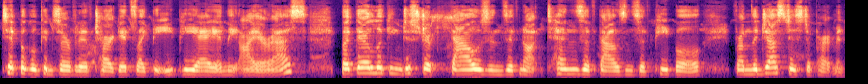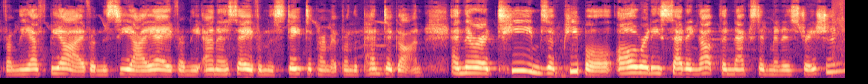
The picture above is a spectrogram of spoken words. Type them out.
typical conservative targets like the EPA and the IRS, but they're looking to strip thousands, if not tens of thousands of people from the Justice Department, from the FBI, from the CIA, from the NSA, from the State Department, from the Pentagon. And there are teams of people already setting up the next administration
